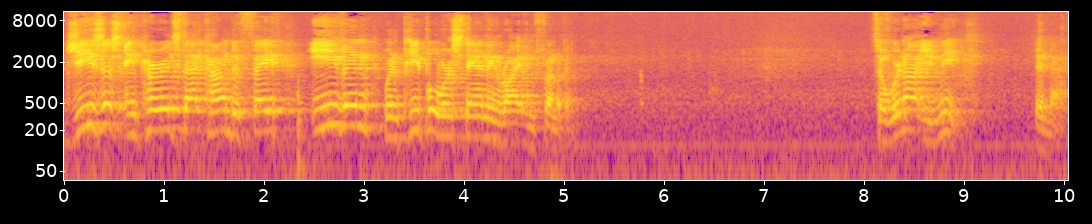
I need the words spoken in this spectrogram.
Jesus encouraged that kind of faith even when people were standing right in front of him. So we're not unique in that.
